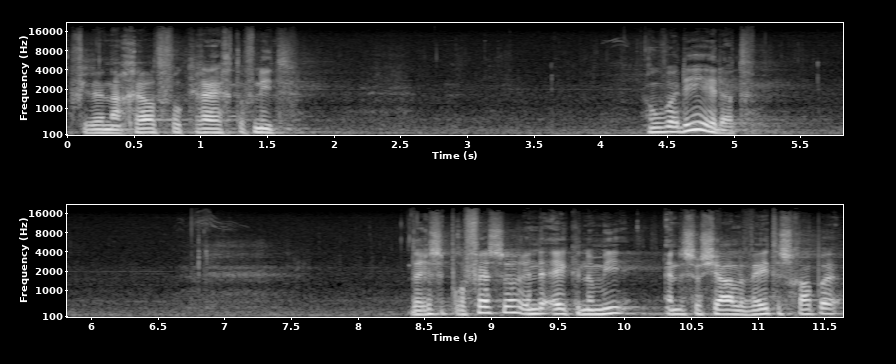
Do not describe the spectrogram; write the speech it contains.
Of je er nou geld voor krijgt of niet. Hoe waardeer je dat? Er is een professor in de economie en de sociale wetenschappen,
